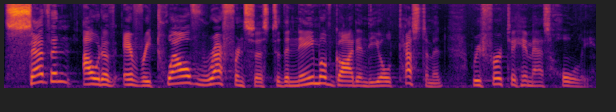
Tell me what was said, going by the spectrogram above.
Seven out of every 12 references to the name of God in the Old Testament refer to him as holy.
